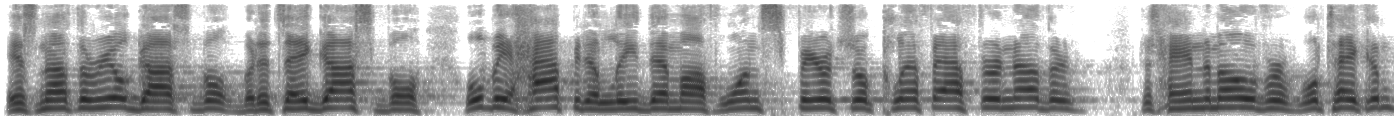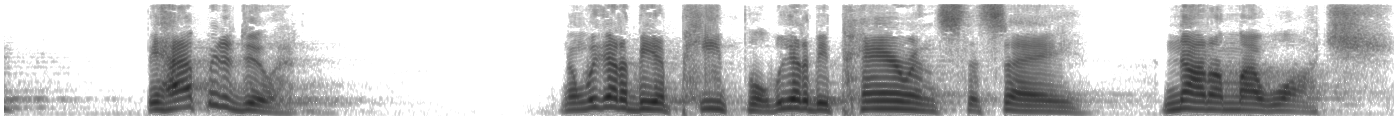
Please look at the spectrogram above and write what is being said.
It's not the real gospel, but it's a gospel. We'll be happy to lead them off one spiritual cliff after another. Just hand them over. We'll take them. Be happy to do it. No, we got to be a people. We got to be parents that say, not on my watch.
